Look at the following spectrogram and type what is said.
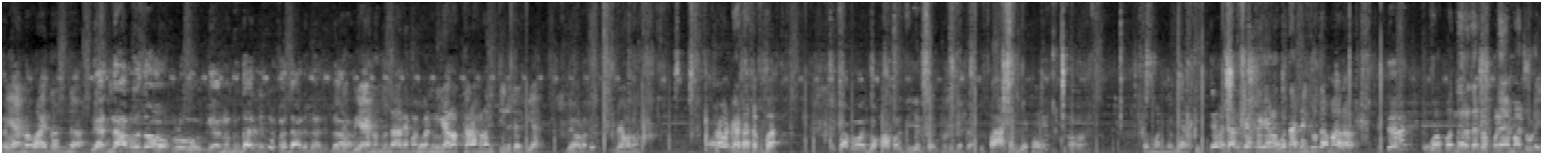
પ્યાનો વાયદો જ ને. વ્યાજ ના આલવું તો પેલું પ્યાનું દૂધ આવી દેજો દાડે દાડે તો દાડે પ્યાનો દૂધ આલે પણ નિયાળો ખરા હળો સિત્તેર હજાર રૂપિયા. લેવાડો બરાબર બેઠા છે બા એટલે આપણે પર દઈએ ને બેઠા. એ પાછળ બેઠા હે. હા તો મને યાર સિત્તેર હજાર રૂપિયા કરી યાર વધારે નહીં જોતા મારા. સિત્તેર? ઓવા પંદર હજાર રૂપિયા પડ્યા અમારા જોડે.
